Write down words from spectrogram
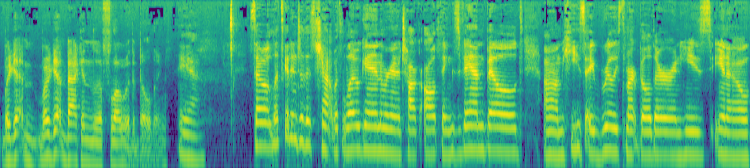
we're getting we're getting back in the flow of the building. yeah. So let's get into this chat with Logan. We're going to talk all things van build. Um, he's a really smart builder, and he's, you know,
